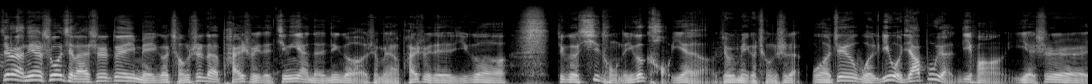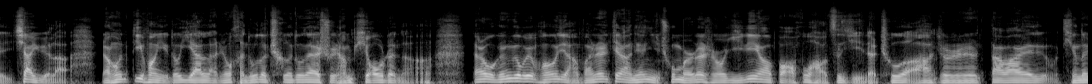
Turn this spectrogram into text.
这两天说起来是对每个城市的排水的经验的那个什么呀？排水的一个这个系统的一个考验啊，就是每个城市的。我这个我离我家不远的地方也是下雨了，然后地方也都淹了，然后很多的车都在水上漂着呢啊。但是我跟各位朋友讲，反正这两天你出门的时候一定要保护好自己的车啊，就是大巴停的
